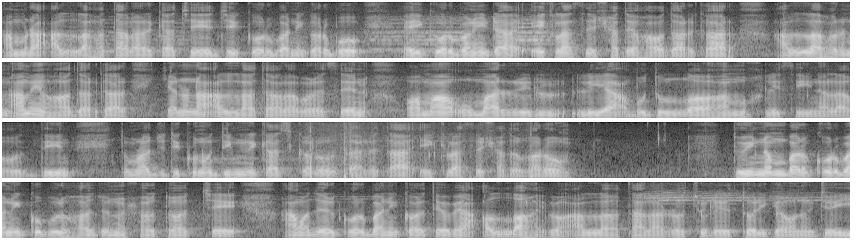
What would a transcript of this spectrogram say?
আমরা আল্লাহ তালার কাছে যে কোরবানি করব, এই কোরবানিটা এখলাসের সাথে হওয়া দরকার, আল্লাহর নামে হওয়া দরকার। কেননা আল্লাহ তালা বলেছেন, ওমা উমার লিয়া আবুদুল্লাহ মুখলিসিন আলাহুদ্দিন তোমরা যদি কোনো দিনের কাজ করো, তাহলে তা এখলাসের সাথে করো। দুই নম্বর কোরবানি কবুল হওয়ার জন্য শর্ত হচ্ছে আমাদের কোরবানি করতে হবে আল্লাহ এবং আল্লাহ তালার রচুলের তরিকা অনুযায়ী।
